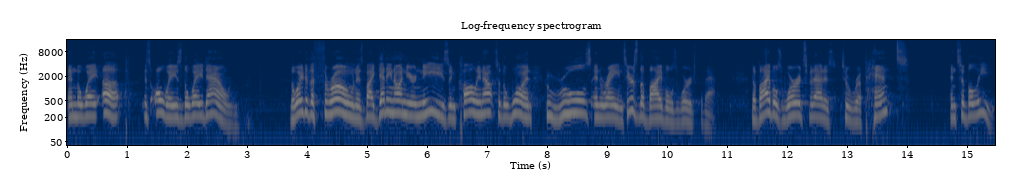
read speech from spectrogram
And the way up is always the way down. The way to the throne is by getting on your knees and calling out to the one who rules and reigns. Here's the Bible's word for that. The Bible's words for that is to repent and to believe.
